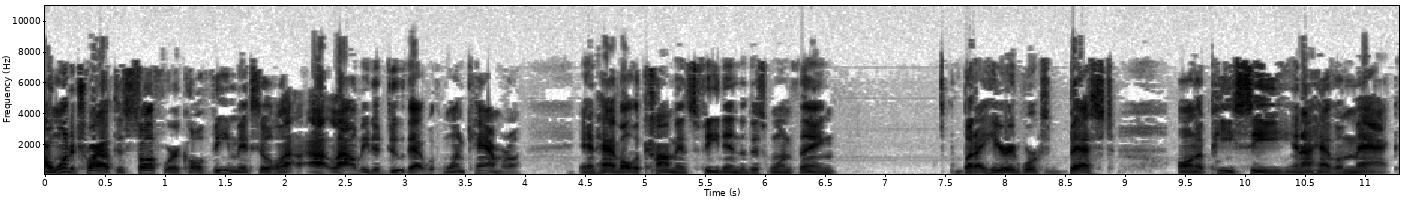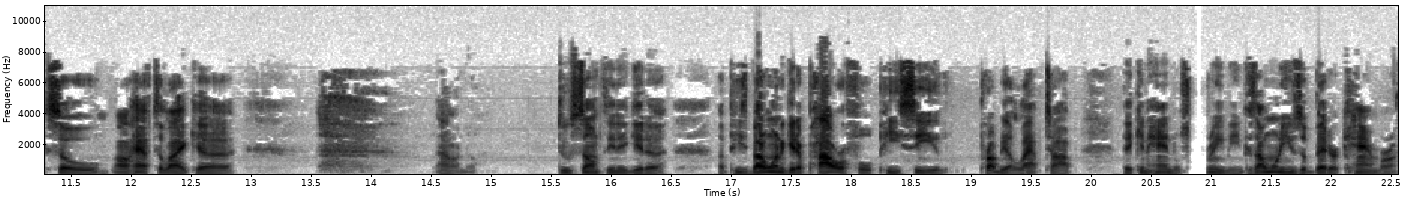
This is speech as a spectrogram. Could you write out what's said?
I want to try out this software called vMix. It'll allow, allow me to do that with one camera and have all the comments feed into this one thing. But I hear it works best on a PC and I have a Mac, so I'll have to like, uh, I don't know, do something to get a, a piece, but I want to get a powerful PC, probably a laptop that can handle streaming because I want to use a better camera.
